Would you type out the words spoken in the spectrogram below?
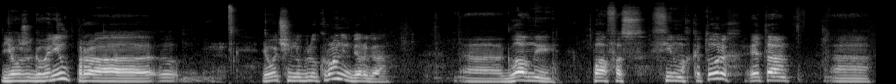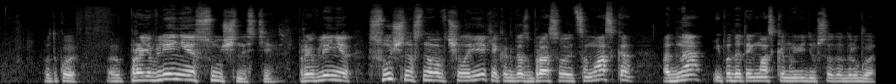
Я уже говорил про... э, Я очень люблю Кроненберга. Э, Главный пафос в фильмах которых это э, вот такое э, проявление сущности, проявление сущностного в человеке, когда сбрасывается маска одна, и под этой маской мы видим что-то другое.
